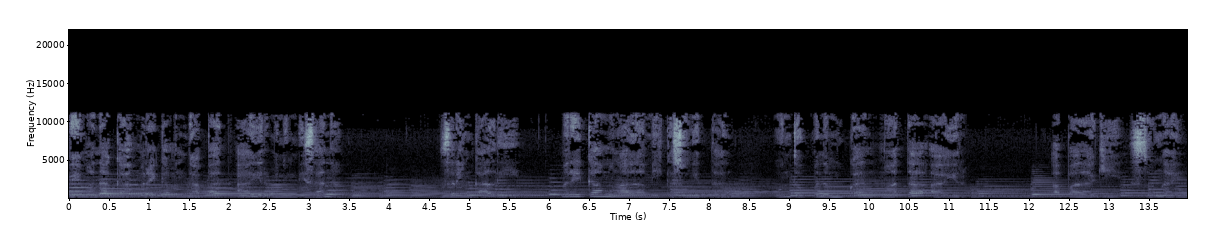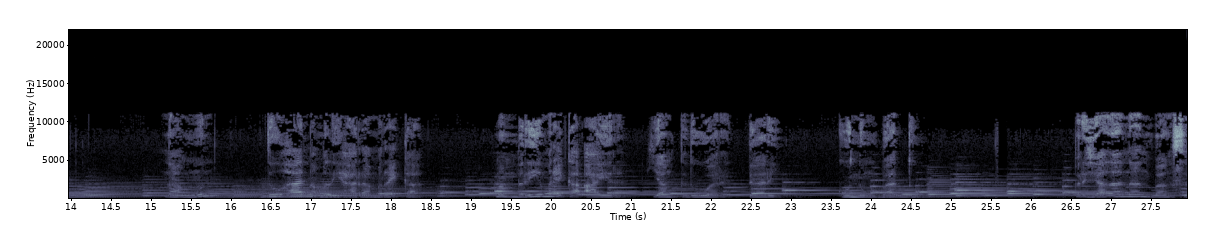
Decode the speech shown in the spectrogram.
Bagaimanakah mereka mendapat air minum di sana? Seringkali mereka mengalami kesulitan untuk menemukan mata air, apalagi sungai. Namun, Tuhan memelihara mereka, memberi mereka air yang keluar dari gunung batu. Perjalanan bangsa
